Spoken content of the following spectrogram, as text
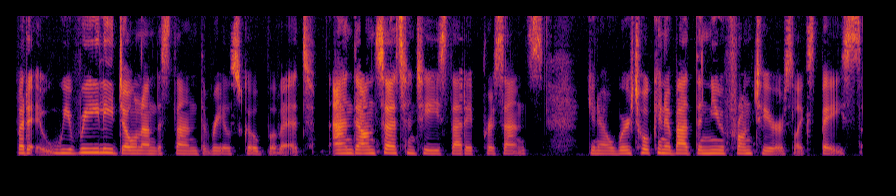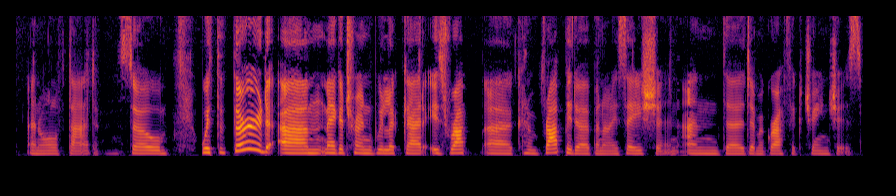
but it, we really don't understand the real scope of it and the uncertainties that it presents. You know, we're talking about the new frontiers like space and all of that. So, with the third um, megatrend we look at is rap, uh, kind of rapid urbanization and uh, demographic changes.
